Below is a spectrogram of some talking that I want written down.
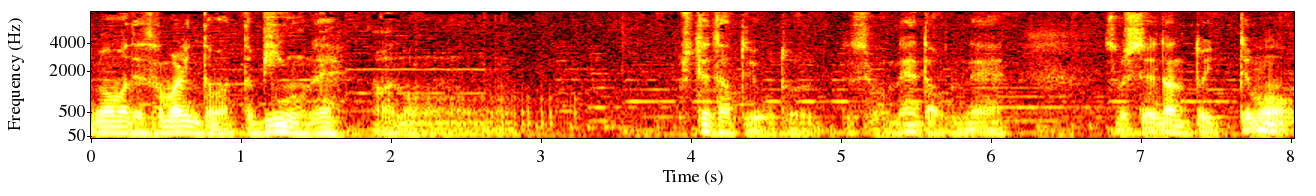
今までたまりにたまった瓶をね、あのー捨てたということですよね多分ね。そして何といっても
